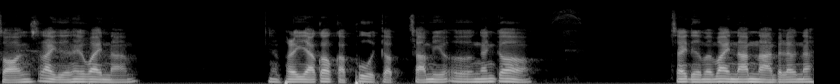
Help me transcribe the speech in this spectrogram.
สอนไส้เดือนให้ว่ายน้ำ ภรรยาก็กลับพูดกับสามีเอองั้นก็ไส้เดือนมันว่ายน้ำนานไปแล้วนะ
